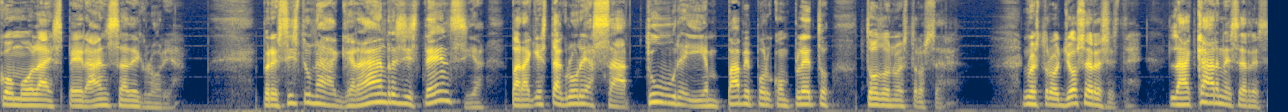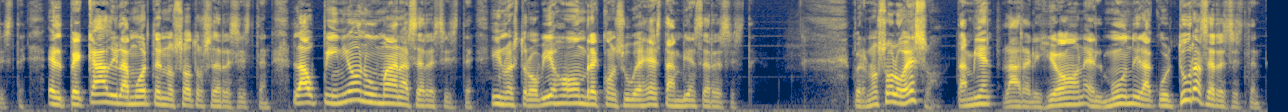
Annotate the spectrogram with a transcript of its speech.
como la esperanza de gloria pero existe una gran resistencia para que esta gloria sature y empape por completo todo nuestro ser. Nuestro yo se resiste, la carne se resiste, el pecado y la muerte en nosotros se resisten, la opinión humana se resiste y nuestro viejo hombre con su vejez también se resiste. Pero no solo eso, también la religión, el mundo y la cultura se resisten.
